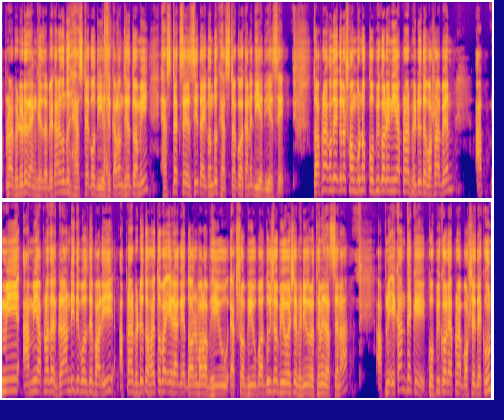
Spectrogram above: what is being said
আপনার ভিডিওটা র্যাঙ্কে যাবে। এখানে কিন্তু হ্যাশট্যাগও দিয়েছে, কারণ যেহেতু আমি হ্যাশট্যাগ চেয়েছি, তাই কিন্তু হ্যাশট্যাগও এখানে দিয়ে দিয়েছে। তো আপনারা কিন্তু এগুলো সম্পূর্ণ কপি করে নিয়ে আপনার ভিডিওতে বসাবেন। আপনি, আমি আপনাদের দিয়ে বলতে পারি, আপনার ভিডিওতে হয়তো বা এর আগে দশ বারো ভিউ একশো ভিউ বা দুইশো ভিউ এসে ভিডিওগুলো থেমে যাচ্ছে না। আপনি এখান থেকে কপি করে আপনার বসে দেখুন।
